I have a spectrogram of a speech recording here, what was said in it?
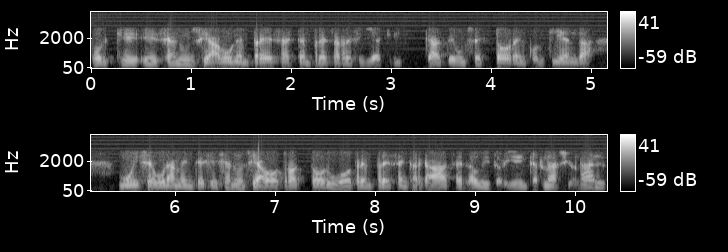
porque eh, se anunciaba una empresa, esta empresa recibía críticas de un sector en contienda, muy seguramente si se anunciaba otro actor u otra empresa encargada de hacer la auditoría internacional,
